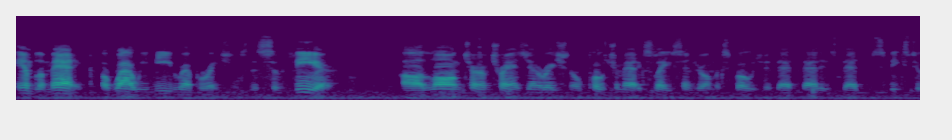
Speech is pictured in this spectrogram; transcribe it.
emblematic of why we need reparations. The severe uh, long-term transgenerational post-traumatic slave syndrome exposure that that is that speaks to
